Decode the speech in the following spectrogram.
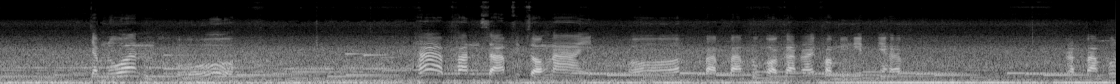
2521 จำนวน โอ้ 5,032 นาย อ๋อ ปราบปรามผู้ก่อการร้ายคอมมิวนิสต์เนี่ยครับ ปราบปรามผู้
